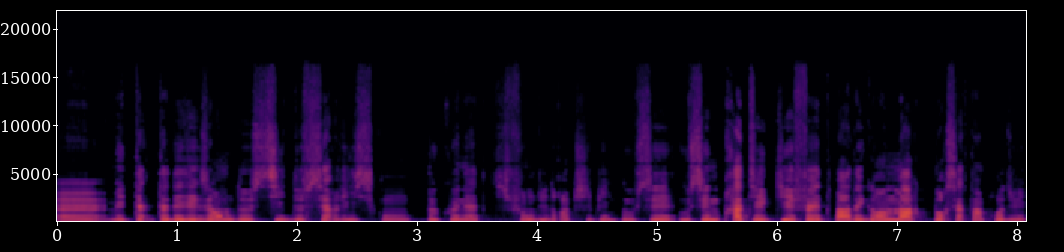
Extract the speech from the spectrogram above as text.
Euh, mais tu as, des exemples de sites de services qu'on peut connaître qui font du dropshipping ou c'est une pratique qui est faite par des grandes marques pour certains produits?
